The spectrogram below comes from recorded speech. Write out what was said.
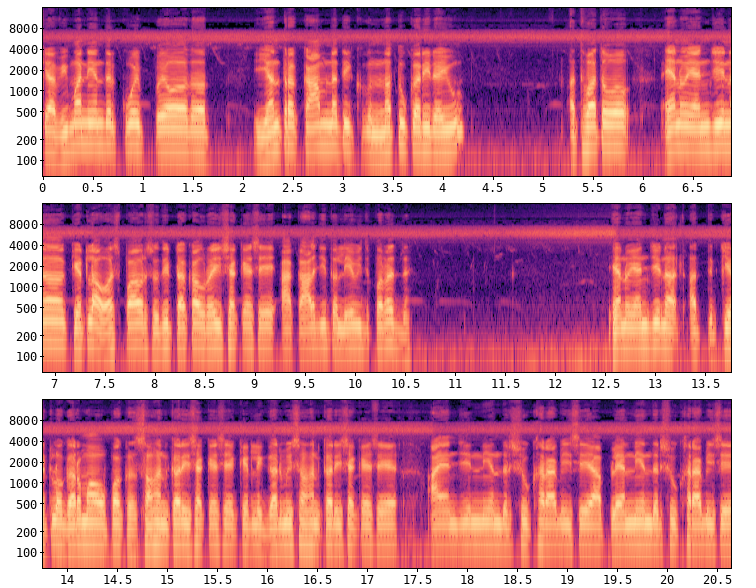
કે આ વિમાનની અંદર કોઈ યંત્ર કામ નથી નહોતું કરી રહ્યું. અથવા તો એનું એન્જિન કેટલા હોર્સ સુધી ટકાઉ રહી શકે છે, આ કાળજી તો લેવી જ પડે જ ને. એનું એન્જિન કેટલો ગરમાવો પક, સહન કરી શકે છે, કેટલી ગરમી સહન કરી શકે છે, આ એન્જિનની અંદર શું ખરાબી છે, આ પ્લેનની અંદર શું ખરાબી છે,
